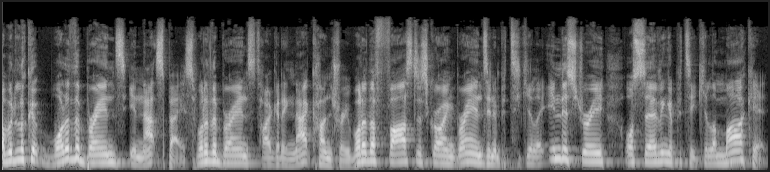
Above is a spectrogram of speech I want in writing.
I would look at what are the brands in that space? What are the brands targeting that country? What are the fastest growing brands in a particular industry or serving a particular market?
